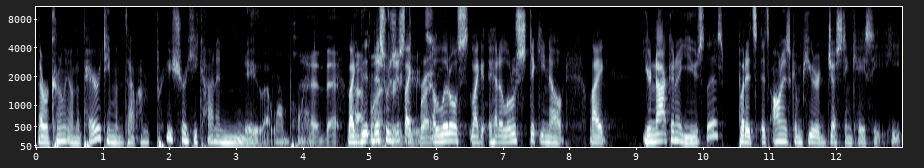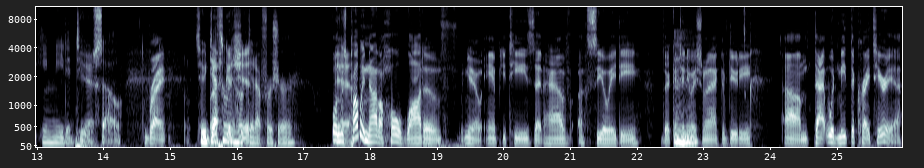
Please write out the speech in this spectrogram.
that were currently on the para team at the time. I'm pretty sure he kind of knew at one point. had that Like thi- pipeline this was just like dudes. A little like it had a little sticky note. Like you're not gonna use this, but it's it's on his computer just in case he he, he needed to. Yeah. So Right. so he That's definitely hooked shit. it up for sure. Well, Yeah. there's probably not a whole lot of you know amputees that have a COAD, their continuation on active duty, um, that would meet the criteria.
